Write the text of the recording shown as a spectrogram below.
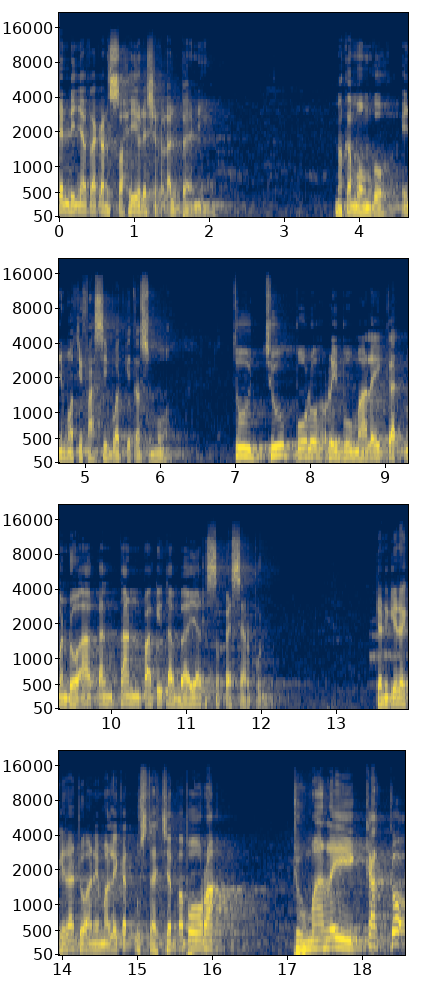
dan dinyatakan sahih oleh Syekh Al-Albani. Maka monggo, ini motivasi buat kita semua. 70 ribu malaikat mendoakan tanpa kita bayar sepeser pun. Dan kira-kira doanya malaikat mustajab apa ora? Duh malaikat kok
